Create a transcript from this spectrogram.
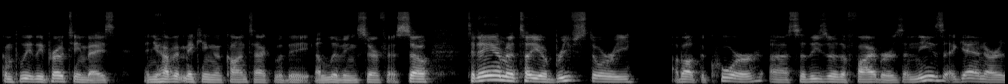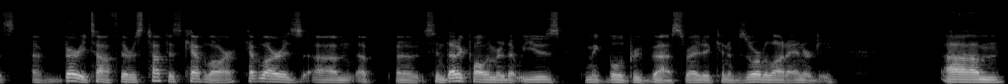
completely protein-based, and you have it making a contact with a, a living surface. So today I'm going to tell you a brief story about the core. Uh, so these are the fibers, and these again are as, uh, very tough. They're as tough as Kevlar. Kevlar is um, a, a, synthetic polymer that we use to make bulletproof vests, right? It can absorb a lot of energy. Um,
